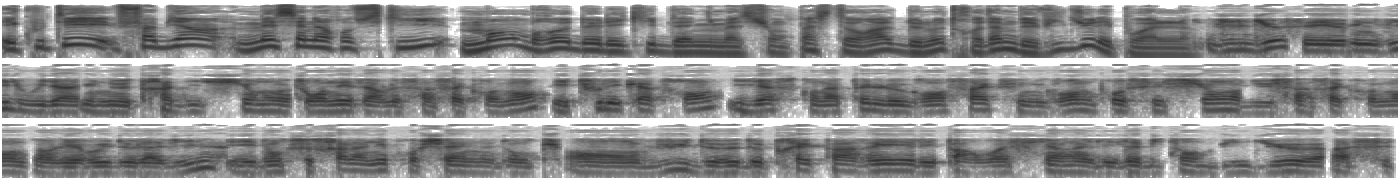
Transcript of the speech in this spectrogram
Écoutez Fabien Messenarowski, membre de l'équipe d'animation pastorale de Notre-Dame de Villedieu-les-Poils. Villedieu, c'est une ville où il y a une tradition tournée vers le Saint-Sacrement et tous les quatre ans, il y a ce qu'on appelle le Grand Sac, c'est une grande procession du Saint-Sacrement dans les rues de la ville et donc ce sera l'année prochaine. Donc en vue de, de préparer les paroissiens et les habitants de Villedieu à cette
